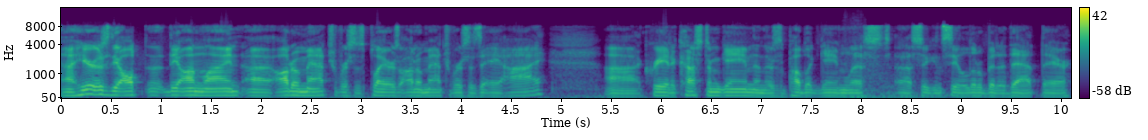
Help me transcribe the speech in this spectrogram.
Uh, here is the alt, the online uh, auto match versus players, auto match versus AI uh, create a custom game. Then there's a public game list, uh, so you can see a little bit of that there.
